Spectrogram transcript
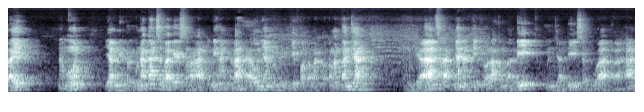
baik. Namun yang dipergunakan sebagai serat ini hanyalah daun yang memiliki potongan-potongan panjang. Kemudian seratnya nanti diolah kembali menjadi sebuah bahan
